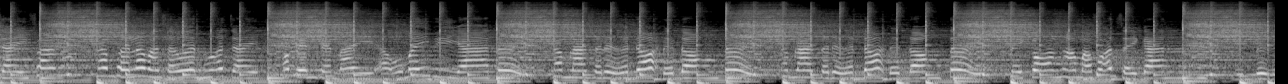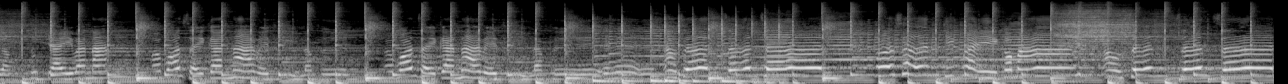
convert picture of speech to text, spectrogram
ใจฟังลำเพลินแล้วมันเสะเวินหัวใจเขาเป็นแฟนใหม่เอาไหม่พี่ยาเต้ยลำลาเสะดือดอเดือดดองเต้ยลำลาเสะดือดอเดือดดองเต้ยใส่กองเฮามาฟ้อนใส่กันลืมเรื่องทุกใจวันนั้น มาฟ้อนใส่กันหน้าเวทีลำเพลินมาฟ้อนใส่กันหน้าเวทีลำเพลินเอาเซินเซินเซินพอเซินกี่ใครก็มา เอาเซินเซินเซิน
